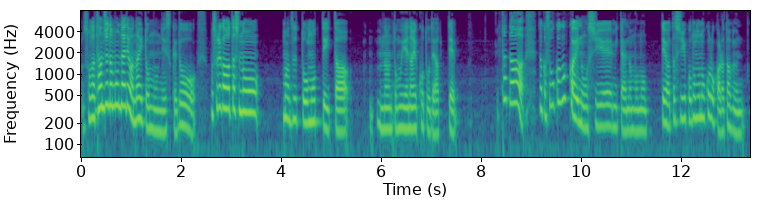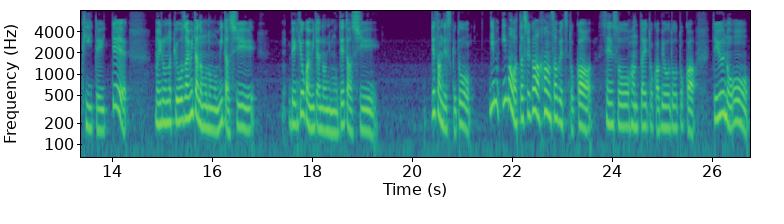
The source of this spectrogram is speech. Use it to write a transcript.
あ、そんな単純な問題ではないと思うんですけど、それが私の、まあずっと思っていた何とも言えないことであって、ただ、なんか創価学会の教えみたいなものって私子供の頃から多分聞いていて、まあ、いろんな教材みたいなものも見たし、勉強会みたいなのにも出たし、出たんですけど、今私が反差別とか戦争反対とか平等とかっていうのを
